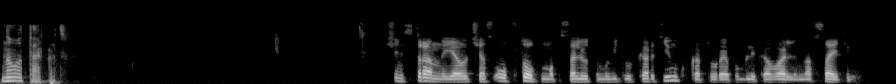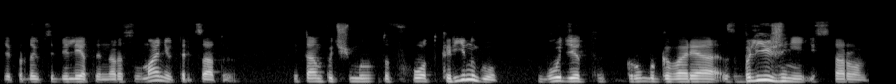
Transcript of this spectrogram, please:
Ну, вот так вот. Очень странно, я вот сейчас офф-топом абсолютно увидел картинку, которую опубликовали на сайте, где продаются билеты на Расселманию 30-ю. И там почему-то вход к рингу будет, грубо говоря, с ближней из сторон.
